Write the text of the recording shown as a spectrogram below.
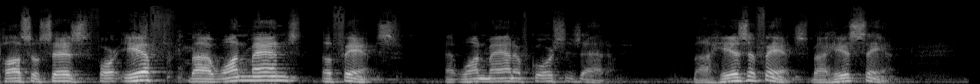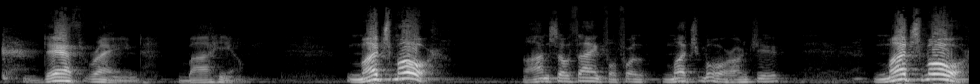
Apostle says, For if by one man's offense, that one man, of course, is Adam by his offense, by his sin, death reigned by him. Much more. I'm so thankful for much more, aren't you? Much more.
